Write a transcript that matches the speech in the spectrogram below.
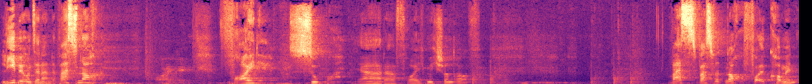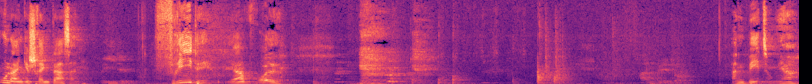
Liebe untereinander. Was noch? Freude. Freude. Super. Ja, da freue ich mich schon drauf. Was, was wird noch vollkommen, uneingeschränkt da sein? Friede. Friede, jawohl. Anbetung. Anbetung, ja.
